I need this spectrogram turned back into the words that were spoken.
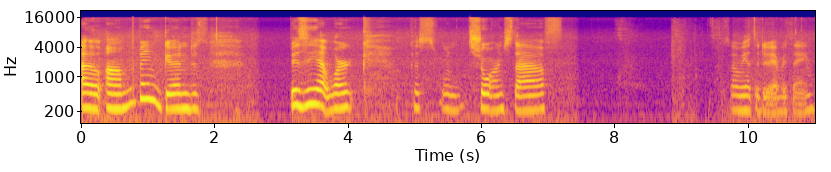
Oh, um, I've been good. and Just busy at work because we're short on staff. So we have to do everything.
